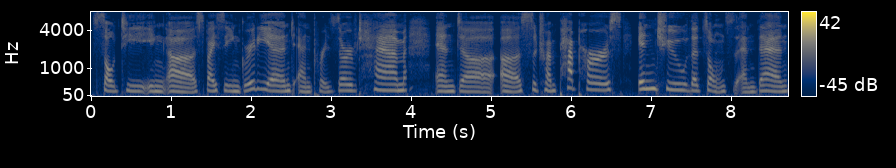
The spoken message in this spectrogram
salty in uh spicy ingredient and preserved ham and uh, uh Sichuan peppers into the 粽子, and then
